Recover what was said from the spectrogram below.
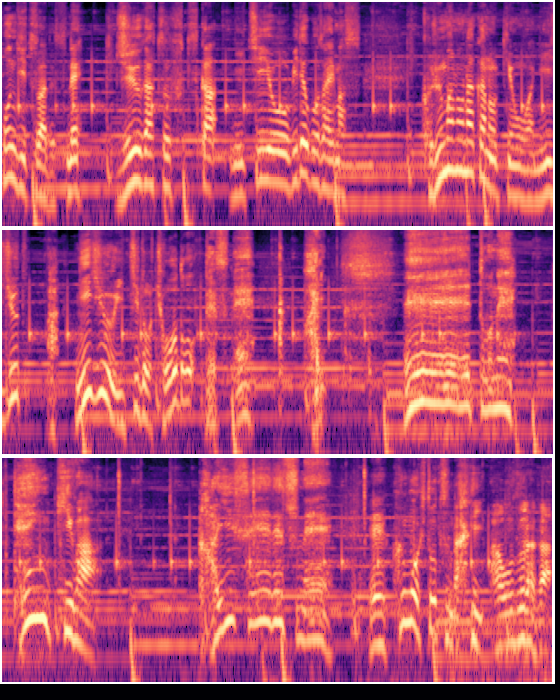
本日はですね10月2日日曜日でございます。車の中の気温は20あ21度ちょうどですね。はい。えーとね天気は快晴ですね、えー雲一つない青空が、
